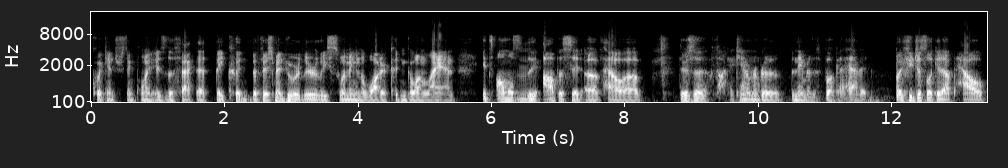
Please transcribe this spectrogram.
quick interesting point is the fact that they couldn't. The fishmen who were literally swimming in the water couldn't go on land. It's almost Mm. the opposite of how. Uh, there's a fuck. I can't remember the name of this book. I have it, but if you just look it up, how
